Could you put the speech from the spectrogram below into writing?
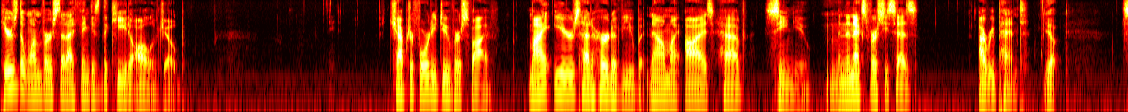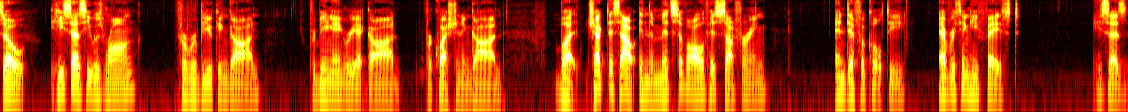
Here's the one verse that I think is the key to all of Job. Chapter 42, verse 5. My ears had heard of you, but now my eyes have seen you. Hmm. In the next verse, he says, I repent. Yep. So he says he was wrong for rebuking God, for being angry at God, for questioning God. But check this out in the midst of all of his suffering and difficulty, everything he faced, he says,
